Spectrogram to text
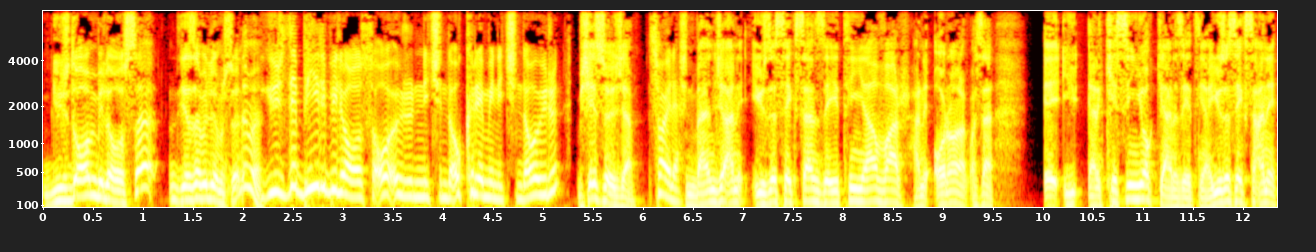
%10 bile olsa yazabiliyor musun öyle mi? Yüzde bir bile olsa o ürünün içinde, o kremin içinde o ürün. Bir şey söyleyeceğim. Söyle. Şimdi bence hani %80 zeytinyağı var. Hani oran olarak mesela e, yani kesin yok yani zeytinyağı. %80 hani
